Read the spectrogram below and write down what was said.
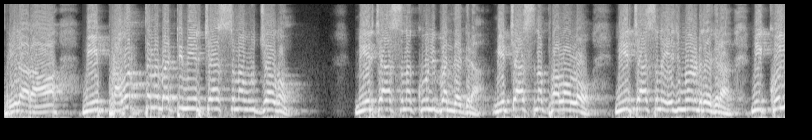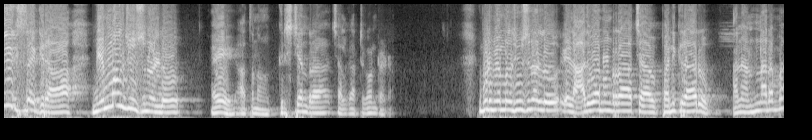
ప్రియులారా మీ ప్రవర్తన బట్టి మీరు చేస్తున్న ఉద్యోగం మీరు చేస్తున్న కూలి పని దగ్గర మీరు చేస్తున్న పొలంలో మీరు చేస్తున్న యజమానుడి దగ్గర మీ కొలీగ్స్ దగ్గర మిమ్మల్ని చూసిన వాళ్ళు ఏ అతను క్రిస్టియన్ రా చాలా కరెక్ట్గా ఉంటాడు. ఇప్పుడు మిమ్మల్ని చూసిన వాళ్ళు వీళ్ళు ఆదివారం రా పనికి రారు అని అంటున్నారమ్మా.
